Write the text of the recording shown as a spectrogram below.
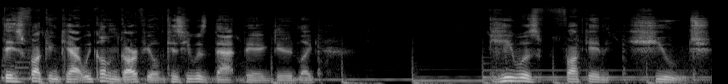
this fucking cat, we called him Garfield because he was that big, dude. Like he was fucking huge.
